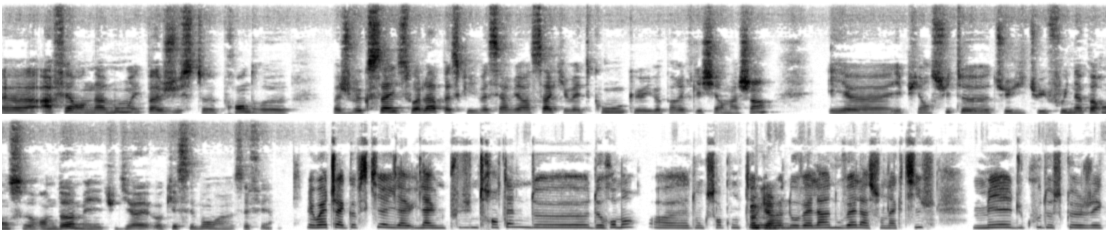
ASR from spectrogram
à faire en amont et pas juste prendre bah, je veux que ça il soit là parce qu'il va servir à ça, qu'il va être con, qu'il va pas réfléchir machin. Et, euh, et puis ensuite euh, tu tu fous une apparence random et tu dis ok c'est bon euh, c'est fait. Mais ouais Tchaïkovski il a il a une plus d'une trentaine de, de romans euh, donc sans compter okay. novella nouvelle à son actif. Mais du coup de ce que j'ai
